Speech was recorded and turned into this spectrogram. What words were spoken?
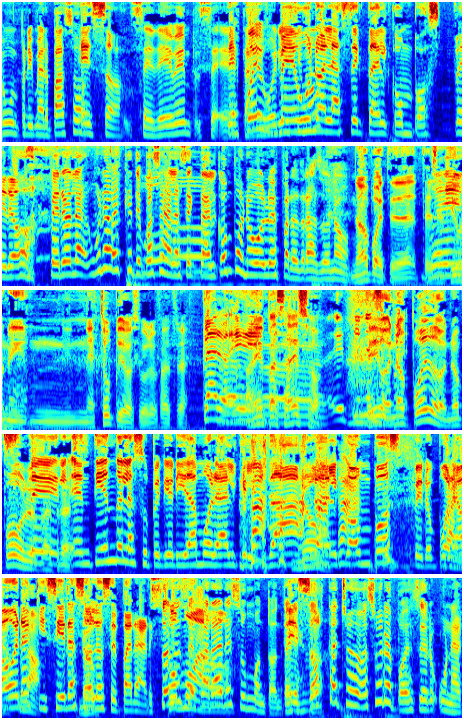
un primer paso. Eso. Se debe. se- Después buenísimo. uno a la secta del compost, pero... Pero la- una vez que te pases a la secta del compost, no volvés para atrás, ¿o no? No, pues te, te sentís un, un estúpido si vuelves para atrás. Claro, a mí me eh, pasa eso. eh, Te digo, super- no puedo, no puedo volver para atrás. Entiendo la superioridad moral que les da No. el compost, pero por Bueno, ahora no. quisiera No. solo separar. Solo ¿Cómo separar hago? es un montón. Tenés Eso. dos tachos de basura, puede ser una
